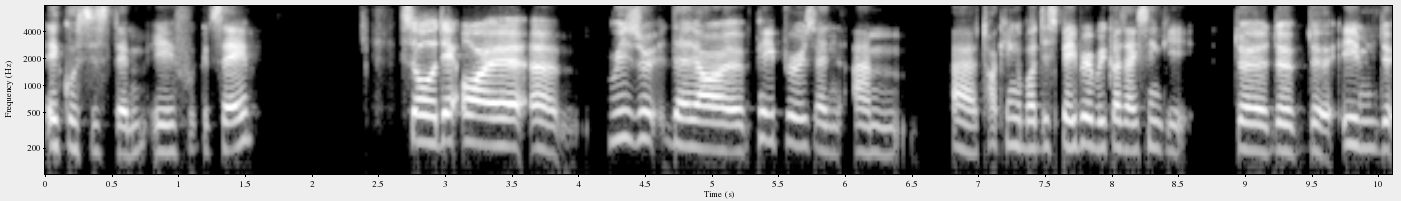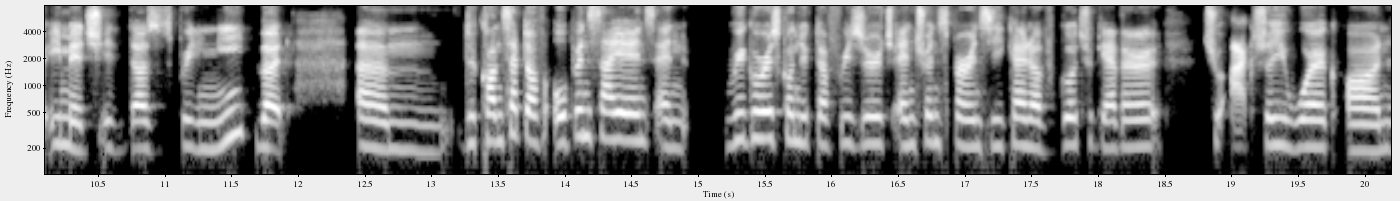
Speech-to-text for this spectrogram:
ecosystem, if we could say. So there are um, research, there are papers, and I'm uh, talking about this paper because I think it, the the the, Im, the image it does pretty neat. But um, the concept of open science and rigorous conduct of research and transparency kind of go together to actually work on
